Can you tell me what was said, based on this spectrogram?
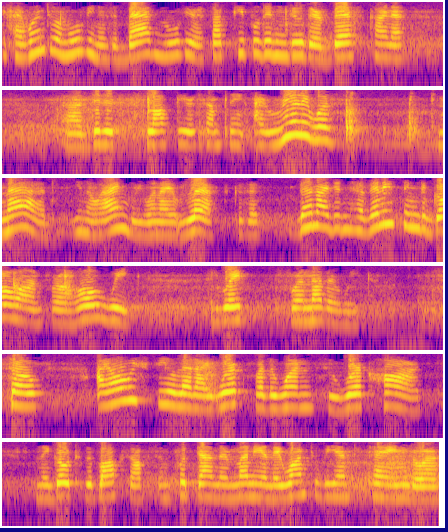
if I went to a movie and it was a bad movie, or I thought people didn't do their best, kind of uh, did it sloppy or something, I really was mad, you know, angry when I left because then I didn't have anything to go on for a whole week. I'd wait for another week. So I always feel that I work for the ones who work hard and they go to the box office and put down their money and they want to be entertained or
